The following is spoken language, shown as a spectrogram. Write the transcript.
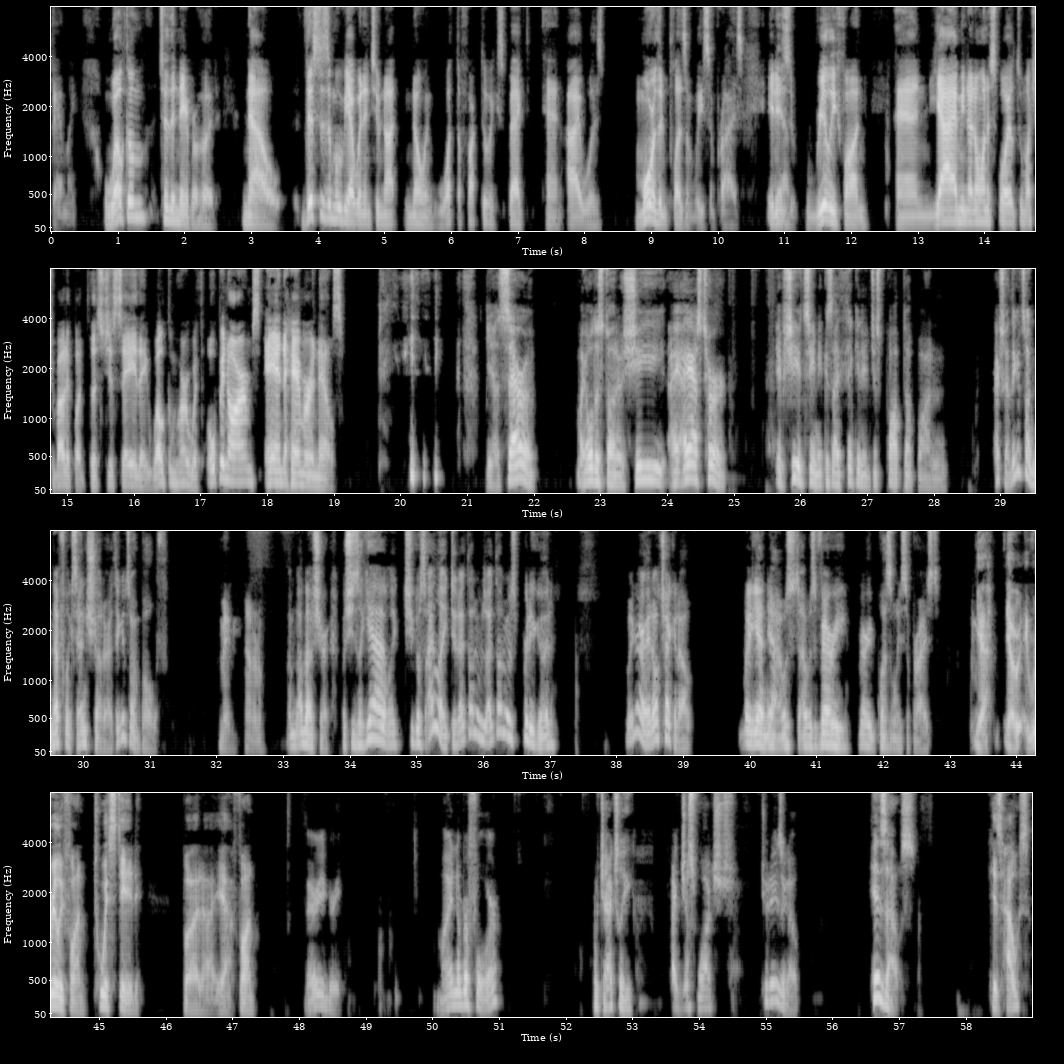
family. Welcome to the neighborhood. Now, this is a movie I went into not knowing what the fuck to expect, and I was more than pleasantly surprised. It Yeah. is really fun. And yeah, I mean, I don't want to spoil too much about it, but let's just say they welcome her with open arms and a hammer and nails. yeah, Sarah, my oldest daughter, she I, I asked her if she had seen it because I think it had just popped up on. Actually, I think it's on Netflix and Shudder. I think it's on both. Maybe I don't know. I'm I'm not sure, but she's like, yeah, like she goes, I liked it. I thought it was I thought it was pretty good. I'm like, all right, I'll check it out. But again, yeah, I was I was very very pleasantly surprised. Yeah, yeah, really fun, twisted, but uh yeah, fun. Very agree. My number four, which actually I just watched two days ago. His house. His house.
